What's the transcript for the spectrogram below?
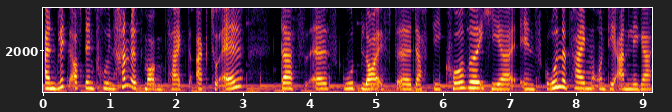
Ein Blick auf den frühen Handelsmorgen zeigt aktuell, dass es gut läuft, äh, dass die Kurse hier ins Grüne zeigen und die Anleger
